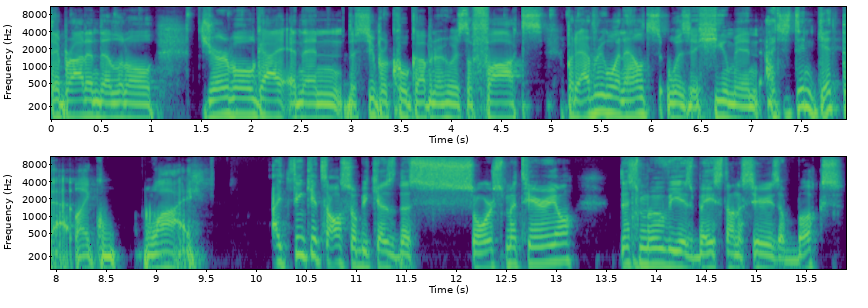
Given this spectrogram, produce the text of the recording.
they brought in the little gerbil guy and then the super cool governor who was the fox, but everyone else was a human. I just didn't get that. Like, why? i think it's also because the source material this movie is based on a series of books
